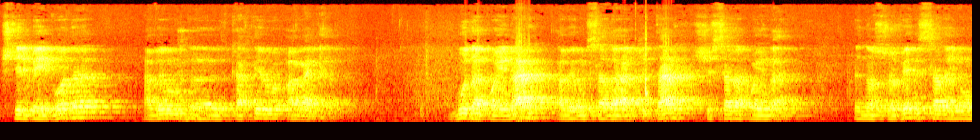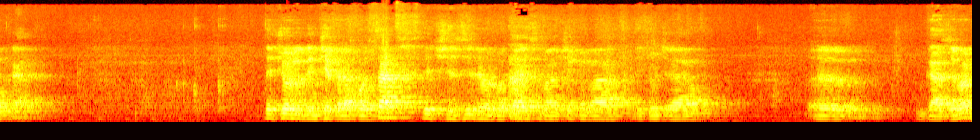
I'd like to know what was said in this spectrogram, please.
Știrbei Vodă, avem uh, cartierul Arangel. Buda Poinar, avem strada Argentar și strada Poinar. În Ostroveni, strada Ion Crean. Deci orul de începere a fost dat, deci zilele următoare se va începe la introducerea uh, gazelor.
